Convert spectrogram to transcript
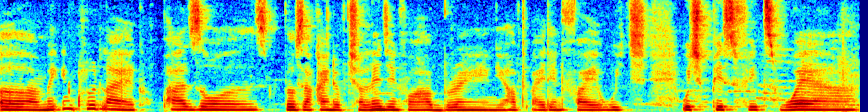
uh, may include like puzzles. Those are kind of challenging for our brain. You have to identify which which piece fits where.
